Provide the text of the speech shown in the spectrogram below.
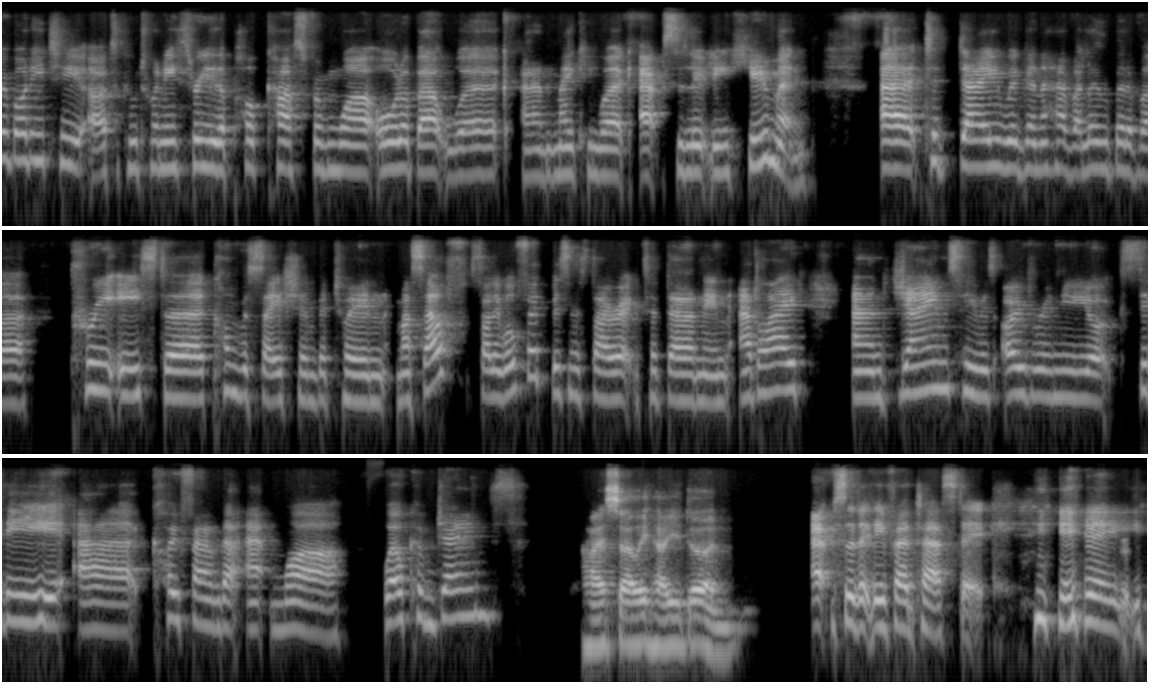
everybody, to Article 23, the podcast from WA, all about work and making work absolutely human. Uh, today, we're going to have a little bit of a pre Easter conversation between myself, Sally Wilford, Business Director down in Adelaide, and James, who is over in New York City, uh, co founder at Moi. Welcome, James. Hi, Sally. How you doing? Absolutely fantastic.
